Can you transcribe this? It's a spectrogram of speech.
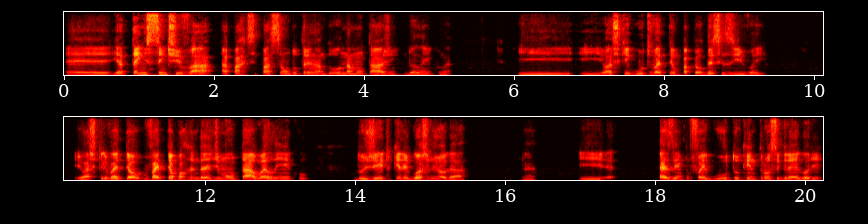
é, e até incentivar a participação do treinador na montagem do elenco, né? E, e, eu acho que Guto vai ter um papel decisivo aí. Eu acho que ele vai ter, vai ter a oportunidade de montar o elenco do jeito que ele gosta de jogar, né? E exemplo, foi Guto quem trouxe Gregory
